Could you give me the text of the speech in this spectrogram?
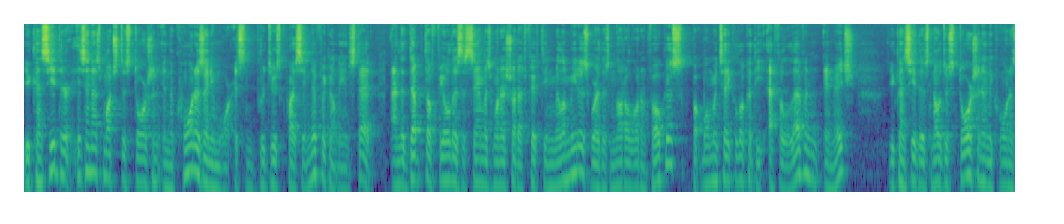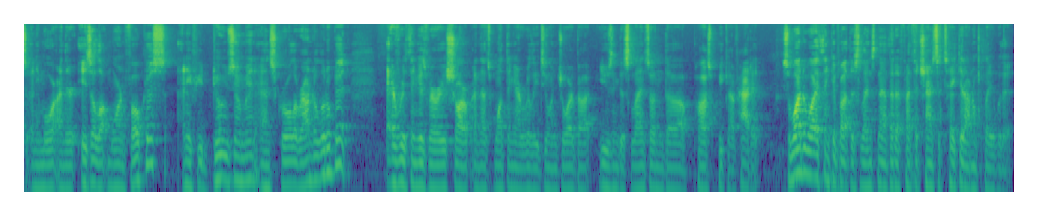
you can see there isn't as much distortion in the corners anymore. It's reduced quite significantly instead. And the depth of field is the same as when I shot at 15 millimeters where there's not a lot in focus. But when we take a look at the f11 image, you can see there's no distortion in the corners anymore and there is a lot more in focus. And if you do zoom in and scroll around a little bit, everything is very sharp and that's one thing I really do enjoy about using this lens on the past week I've had it. So why do I think about this lens now that I've had the chance to take it out and play with it?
